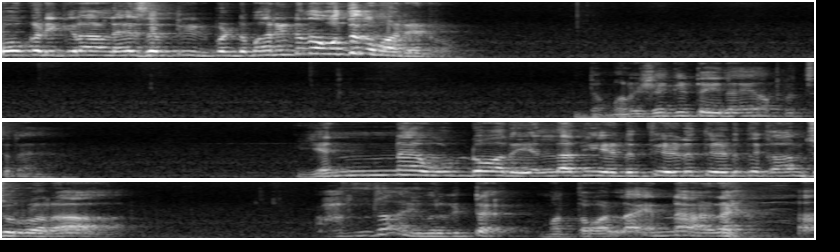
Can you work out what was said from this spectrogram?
போக்கடிக்கிறான் லேசர் ட்ரீட்மெண்ட் மாதிரின்றதை ஒத்துக்க மாட்டேன்றோம் இந்த மனுஷங்கிட்ட இதான் பிரச்சனை? என்ன உண்டோ அதை எல்லாத்தையும் எடுத்து எடுத்து எடுத்து காமிச்சுடுறாரா? அதுதான் இவர்கிட்ட. மற்றவாள்லாம் என்ன அழகா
